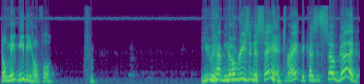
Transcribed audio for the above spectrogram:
Don't make me be hopeful. you would have no reason to say it, right? Because it's so good.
